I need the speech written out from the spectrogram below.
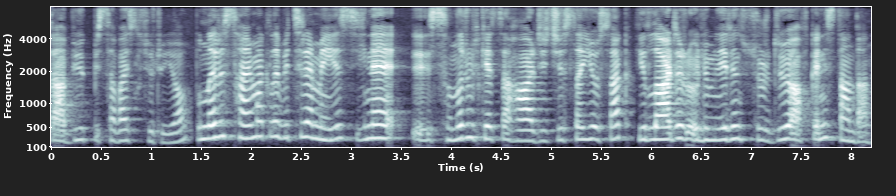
daha büyük bir savaş sürüyor. Bunları saymakla bitiremeyiz. Yine e, sınır ülkesi harici sayıyorsak yıllardır ölümlerin sürdüğü Afganistan'dan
